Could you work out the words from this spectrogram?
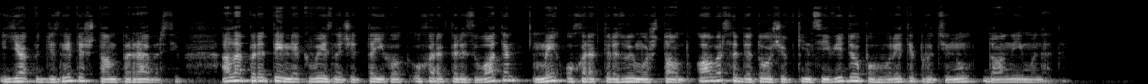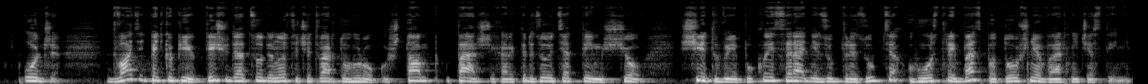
як відрізнити штампи реверсів. Але перед тим як визначити та їх охарактеризувати, ми охарактеризуємо штамп аверса для того, щоб в кінці відео поговорити про ціну даної монети. Отже, 25 копійок 1994 року. Штамп перший характеризується тим, що щит випуклий, середній зуб тризубця, гострий без потовшення в верхній частині.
